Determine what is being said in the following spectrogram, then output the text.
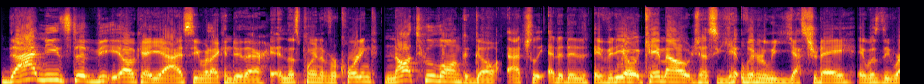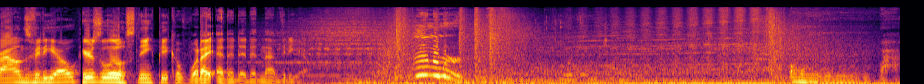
That needs to be okay. Yeah, I see what I can do there. In this point of recording, not too long ago, I actually edited a video. It came out just ye- literally yesterday. It was the rounds video. Here's a little sneak peek of what I edited in that video. Oh wow.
